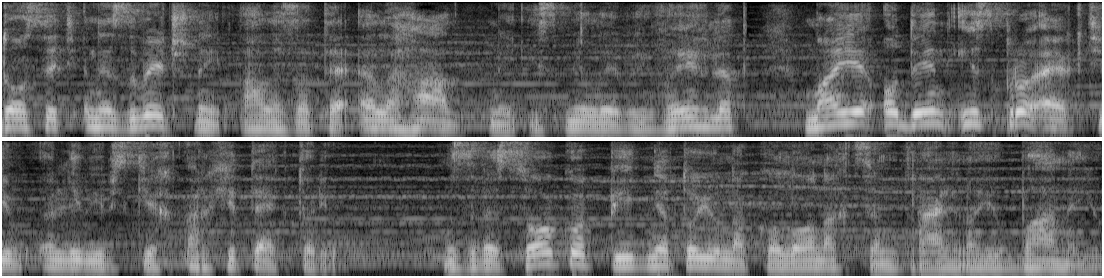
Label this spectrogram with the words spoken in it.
Досить незвичний, але зате елегантний і сміливий вигляд має один із проєктів львівських архітекторів з високо піднятою на колонах центральною банею,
